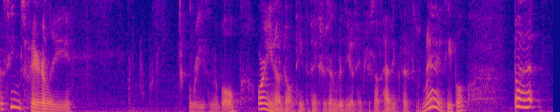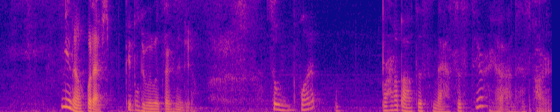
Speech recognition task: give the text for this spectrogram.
It seems fairly reasonable. Or, you know, don't take the pictures and videotape yourself having sex with married people. But, you know, whatever. People do what they're going to do. So, what brought about this mass hysteria on his part?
